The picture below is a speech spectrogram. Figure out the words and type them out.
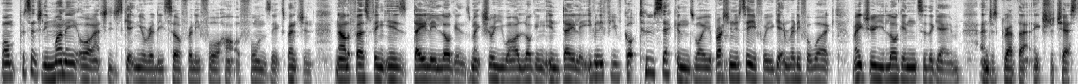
well, potentially money or actually just getting your ready self ready for Heart of Thorns, the expansion. Now, the first thing is daily logins. Make sure you are logging in daily, even if you've got two seconds while you're brushing your teeth or you're getting ready for work. Make sure you log into the game and just grab that extra chest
